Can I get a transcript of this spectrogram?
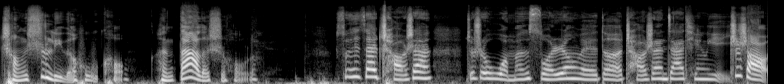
城市里的户口，很大的时候了。所以在潮汕，就是我们所认为的潮汕家庭里，至少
